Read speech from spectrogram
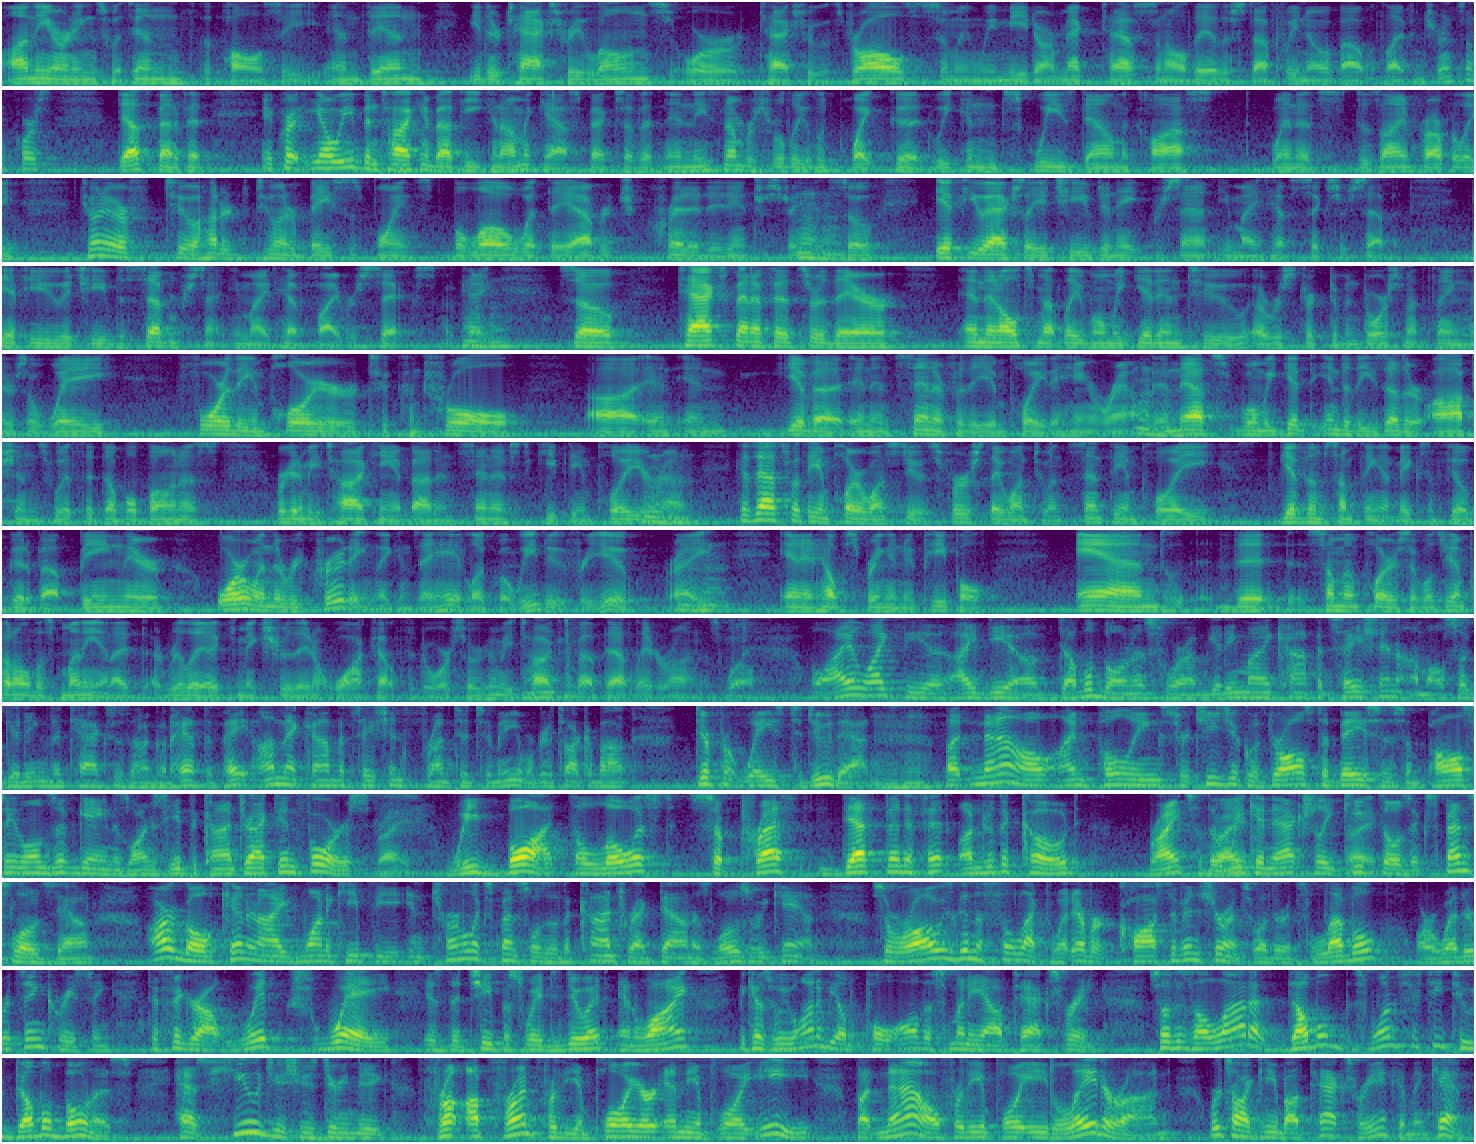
on the earnings within the policy, and then either tax-free loans or tax-free withdrawals, assuming we meet our MEC tests and all the other stuff we know about with life insurance, and of course, death benefit. And, you know, we've been talking about the economic aspects of it, and these numbers really look quite good. We can squeeze down the cost when it's designed properly, 200 to 100 to 200 basis points below what the average credited interest rate is. Mm-hmm. So if you actually achieved an 8%, you might have six or seven. If you achieved a 7%, you might have five or six, okay? Mm-hmm. So tax benefits are there, and then ultimately, when we get into a restrictive endorsement thing, there's a way for the employer to control uh, and, and give a, an incentive for the employee to hang around. Mm-hmm. And that's when we get into these other options with the double bonus, we're going to be talking about incentives to keep the employee mm-hmm. around. Because that's what the employer wants to do is first they want to incent the employee, give them something that makes them feel good about being there, or when they're recruiting, they can say, hey, look what we do for you, right? Mm-hmm. And it helps bring in new people. And the, the- some employers say, well, gee, I'm putting all this money in, I'd, I'd really like to make sure they don't walk out the door. So we're going to be talking mm-hmm. about that later on as well. Well, I like the uh, idea of double bonus where I'm getting my compensation. I'm also getting the taxes that I'm going to have to pay on that compensation fronted to me. And we're going to talk about different ways to do that. Mm-hmm. But now I'm pulling strategic withdrawals to basis and policy loans of gain as long as you keep the contract in force. Right. We bought the lowest suppressed death benefit under the code, right? So that we can actually keep Right. those expense loads down. Our goal, Ken and I want to keep the internal expenses of the contract down as low as we can. So we're always going to select whatever cost of insurance, whether it's level or whether it's increasing, to figure out which way is the cheapest way to do it and why. Because we want to be able to pull all this money out tax free. So there's a lot of double. This 162 double bonus has huge issues during the front up front for the employer and the employee, but now for the employee later on, we're talking about tax free income. And Ken.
